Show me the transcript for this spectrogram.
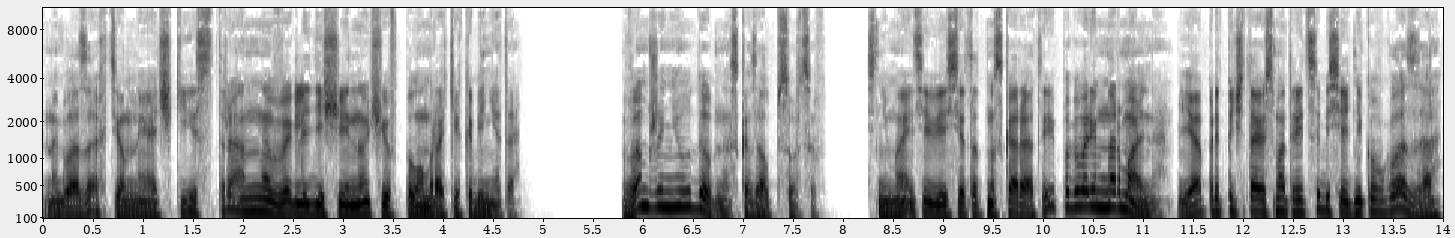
на глазах темные очки, странно выглядящие ночью в полумраке кабинета. «Вам же неудобно», — сказал Псурцев. Снимайте весь этот маскарад и поговорим нормально. Я предпочитаю смотреть собеседнику в глаза.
